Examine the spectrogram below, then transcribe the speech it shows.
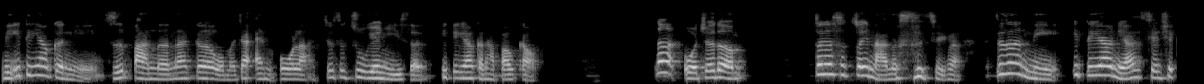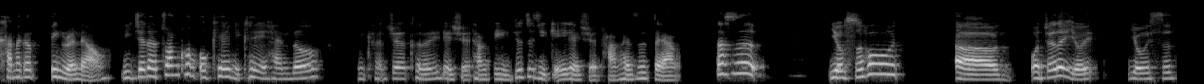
你一定要跟你值班的那个我们叫 MO 啦，就是住院医生，一定要跟他报告。那我觉得。这个是最难的事情了，就是你一定要你要先去看那个病人聊，你觉得状况 OK，你可以 handle，你可能觉得可能一点血糖低，你就自己给一点血糖还是怎样。但是有时候，呃，我觉得有有时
